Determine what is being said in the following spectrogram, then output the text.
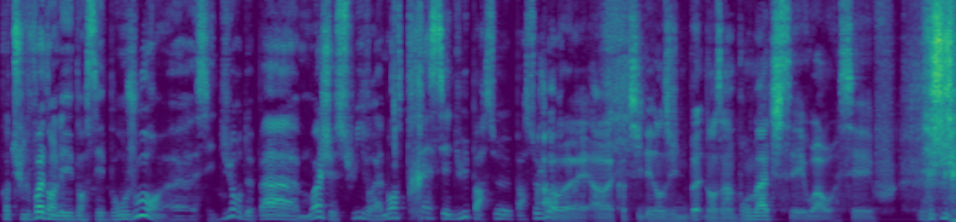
quand tu le vois dans, les, dans ses bons jours, euh, c'est dur de pas. Moi, je suis vraiment très séduit par ce, par ce ah joueur. Ah ouais, quand il est dans, une, dans un bon match, c'est waouh, c'est. Je,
